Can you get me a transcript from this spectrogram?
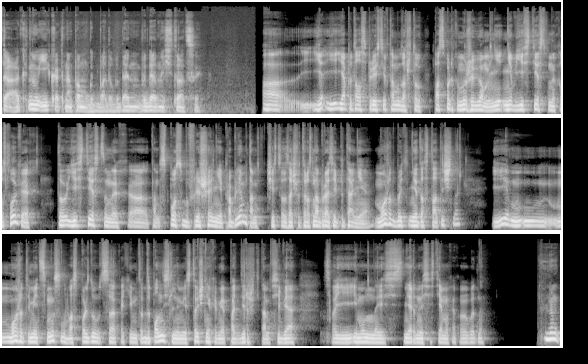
Так, ну и как нам помогут БАДы в данной, в данной ситуации? А, я, я пытался привести к тому, да, что поскольку мы живем не, не в естественных условиях, то естественных а, там, способов решения проблем, там, чисто за счет разнообразия питания, может быть недостаточно – и может иметь смысл воспользоваться какими-то дополнительными источниками поддержки там себя, своей иммунной нервной системы, какой угодно. Ну,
